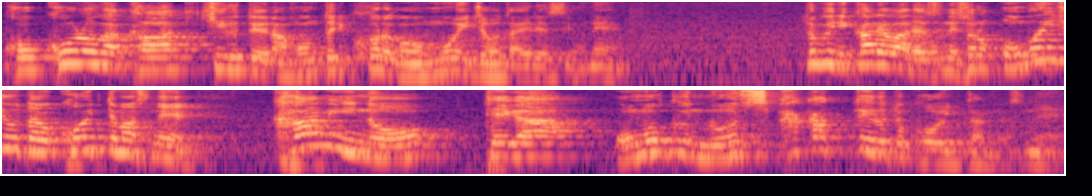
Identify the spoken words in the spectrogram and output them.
心が乾ききるというのは本当に心が重い状態ですよね。特に彼はですねその重い状態をこう言ってますね。神の手が重くのしかかっているとこう言ったんですね。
